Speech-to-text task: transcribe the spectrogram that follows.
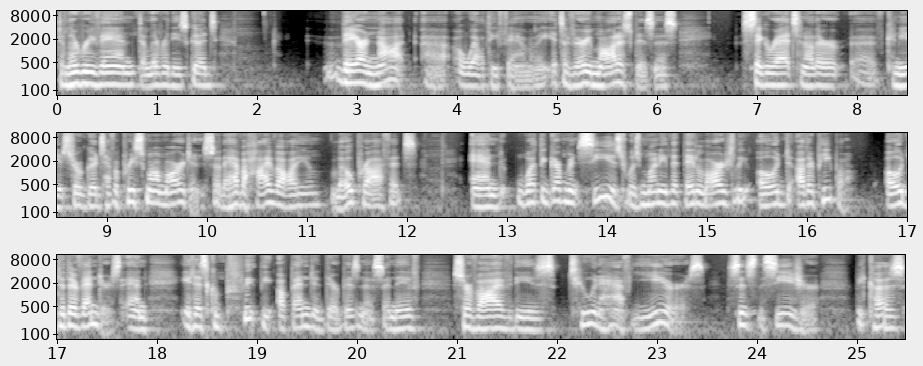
delivery van, deliver these goods. They are not uh, a wealthy family. It's a very modest business. Cigarettes and other uh, convenience store goods have a pretty small margin, so they have a high volume, low profits. And what the government seized was money that they largely owed to other people, owed to their vendors. And it has completely upended their business. And they've survived these two and a half years since the seizure because,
